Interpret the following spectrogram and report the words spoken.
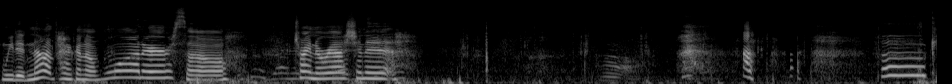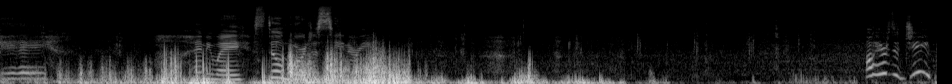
We did not pack enough water, so trying to ration it. Okay. Anyway, still gorgeous scenery. Oh, here's a Jeep.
